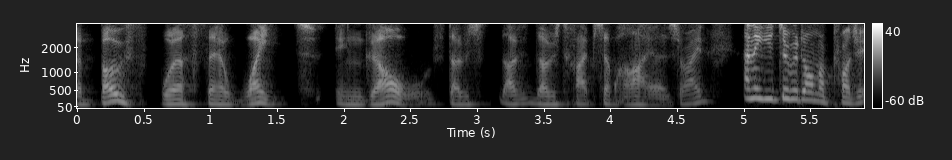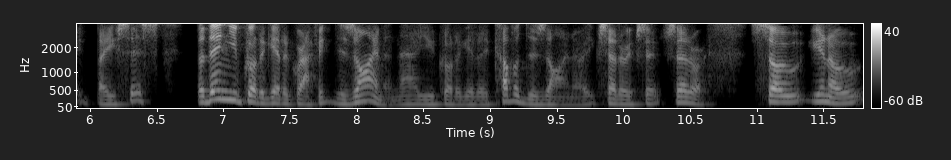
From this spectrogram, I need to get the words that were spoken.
they're both worth their weight in gold those, those types of hires right and then you do it on a project basis but then you've got to get a graphic designer now you've got to get a cover designer et cetera et cetera et cetera so you know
